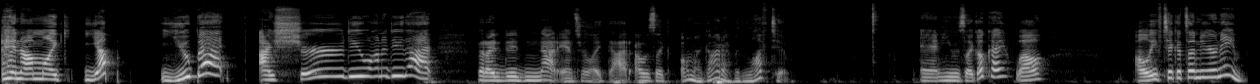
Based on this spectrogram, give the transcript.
And I'm like, "Yep, you bet. I sure do want to do that." But I did not answer like that. I was like, "Oh my god, I would love to." And he was like, "Okay, well, I'll leave tickets under your name."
